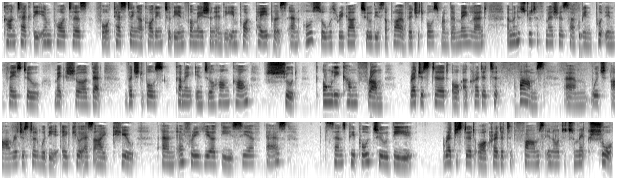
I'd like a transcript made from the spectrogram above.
contact the importers for testing according to the information in the import papers. And also with regard to the supply of vegetables from the mainland, administrative measures have been put in place to make sure that vegetables coming into Hong Kong should only come from registered or accredited farms, um, which are registered with the AQSIQ. And every year, the CFS sends people to the registered or accredited farms in order to make sure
